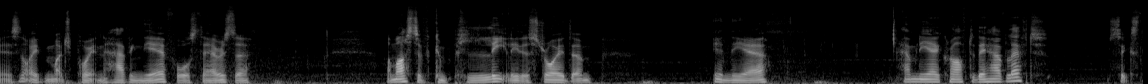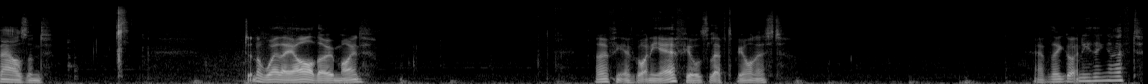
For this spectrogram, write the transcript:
Yeah, there's not even much point in having the Air Force there, is there? I must have completely destroyed them in the air. How many aircraft do they have left? 6,000. Don't know where they are though, mind. I don't think they've got any airfields left, to be honest. Have they got anything left?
